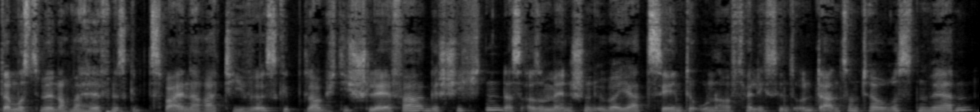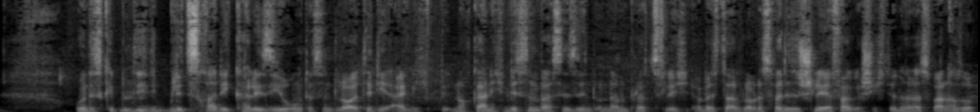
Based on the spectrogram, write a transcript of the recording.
da musste mir noch mal helfen. Es gibt zwei Narrative. Es gibt, glaube ich, die Schläfergeschichten, dass also Menschen über Jahrzehnte unauffällig sind und dann zum Terroristen werden. Und es gibt mhm. die, die, Blitzradikalisierung, das sind Leute, die eigentlich noch gar nicht wissen, was sie sind und dann plötzlich, aber ich glaube, das war diese Schläfergeschichte, ne? Das waren also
